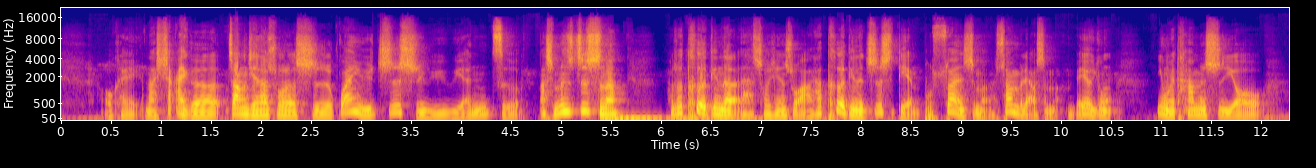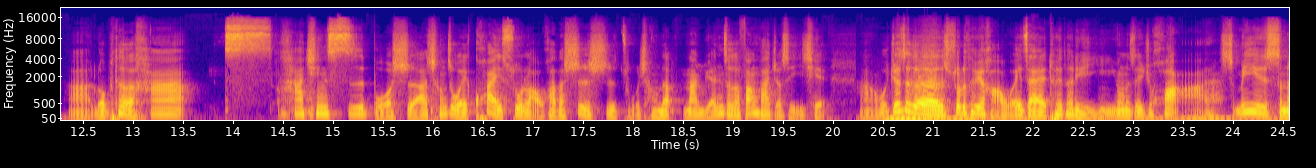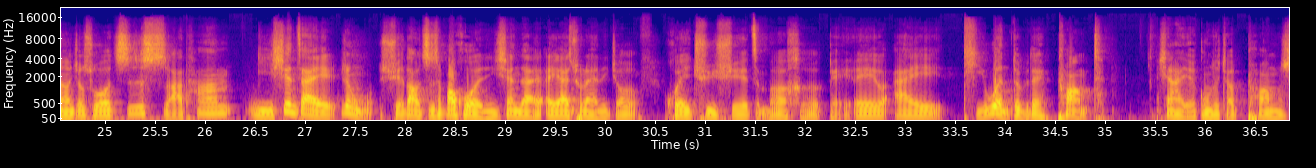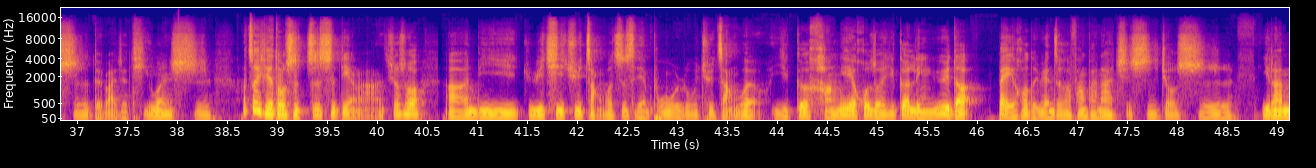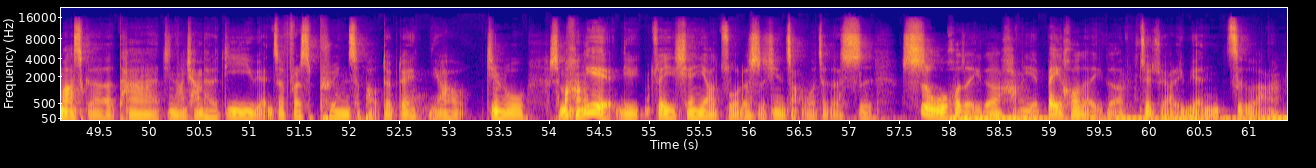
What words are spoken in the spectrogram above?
OK，那下一个章节他说的是关于知识与原则。那什么是知识呢？他说特定的，首先说啊，他特定的知识点不算什么，算不了什么，没有用，因为他们是由啊罗伯特哈斯。哈钦斯博士啊，称之为快速老化的事实组成的那原则和方法就是一切啊！我觉得这个说的特别好，我也在推特里引用了这句话啊，什么意思呢？就说知识啊，它你现在认为学到知识，包括你现在 AI 出来，你就会去学怎么和给 AI 提问，对不对？Prompt。现在有个工作叫 prompt 师，对吧？就提问师，那这些都是知识点啊。就是说啊，你与其去掌握知识点，不如去掌握一个行业或者一个领域的背后的原则和方法呢。其实就是伊兰马斯克他经常强调的第一原则 （first principle），对不对？你要进入什么行业，你最先要做的事情，掌握这个事事物或者一个行业背后的一个最主要的原则啊。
